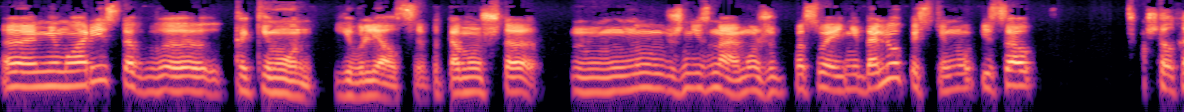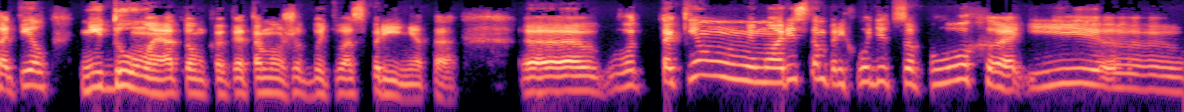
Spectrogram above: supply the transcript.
мемуаристов, э, каким он являлся, потому что, ну, уже не знаю, может, по своей недалекости, но писал что хотел, не думая о том, как это может быть воспринято. Э, вот таким мемуаристам приходится плохо, и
